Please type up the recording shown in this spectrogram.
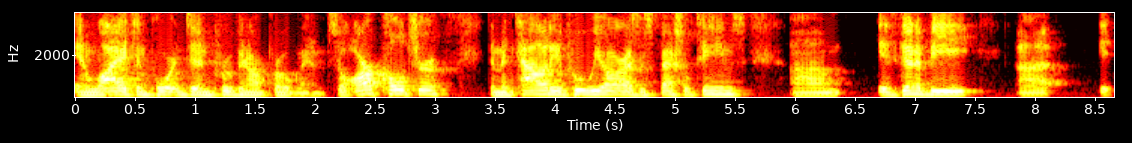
and why it's important to improving our program. So our culture, the mentality of who we are as a special teams, um, is going to be uh, it,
